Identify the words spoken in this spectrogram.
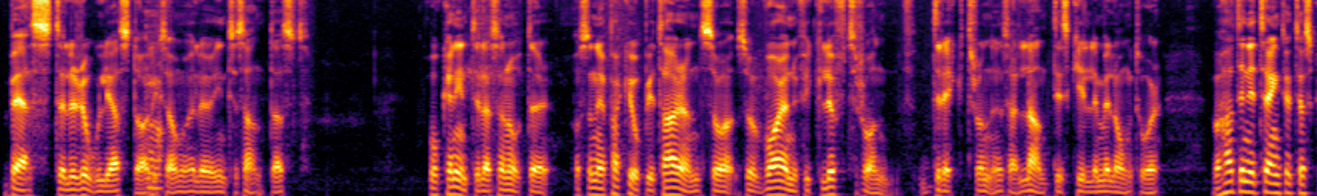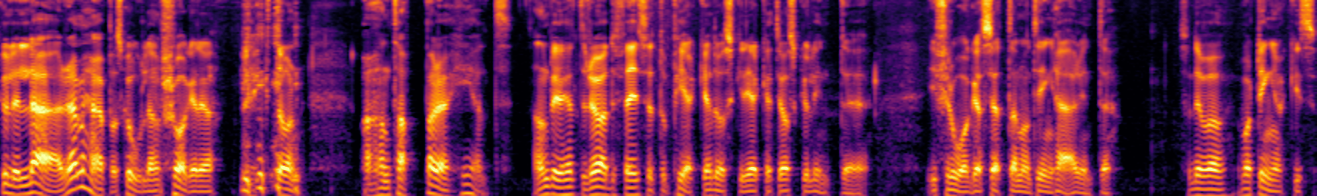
bäst eller roligast då, liksom, eller intressantast. Och kan inte läsa noter. Och så när jag packade upp gitarren så, så var jag nu fick luft från, direkt från en sån här lantisk kille med långt hår. Vad hade ni tänkt att jag skulle lära mig här på skolan? frågade jag rektorn. och han tappade det helt. Han blev helt röd i facet och pekade och skrek att jag skulle inte ifrågasätta någonting här inte. Så det var, vart inga akis.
